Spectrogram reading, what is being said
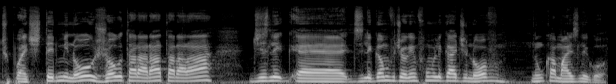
Tipo, a gente terminou o jogo, tarará, tarará, deslig, é, desligamos o videogame, fomos ligar de novo, nunca mais ligou.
